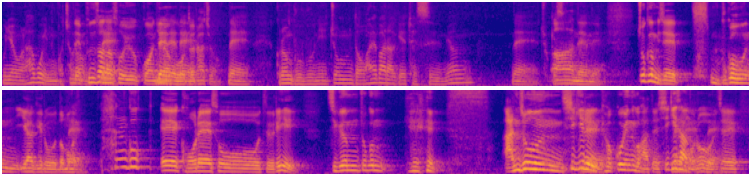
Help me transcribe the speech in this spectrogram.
운영을 하고 있는 것처럼 네 분산화 네, 소유권이라고들. 하죠. 네 그런 부분이 좀 더 활발하게 됐으면 네 좋겠습니다. 아 네네. 조금 이제 무거운 이야기로 넘어가. 네. 한국의 거래소들이 지금 조금 안 좋은 시기를 네. 겪고 있는 것 같아요. 시기상으로 네, 네. 이제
